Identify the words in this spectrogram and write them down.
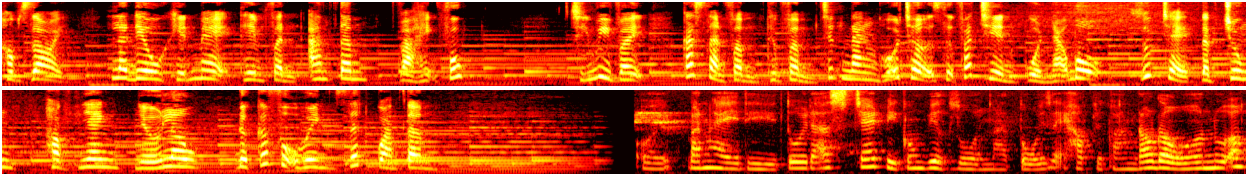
học giỏi là điều khiến mẹ thêm phần an tâm và hạnh phúc. Chính vì vậy, các sản phẩm thực phẩm chức năng hỗ trợ sự phát triển của não bộ, giúp trẻ tập trung, học nhanh, nhớ lâu, được các phụ huynh rất quan tâm. Ôi, ban ngày thì tôi đã stress vì công việc rồi mà tối dạy học thì càng đau đầu hơn nữa.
